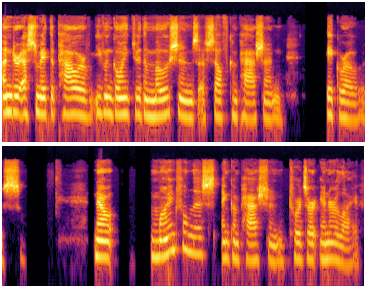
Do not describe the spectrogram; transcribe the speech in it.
underestimate the power of even going through the motions of self compassion, it grows. Now, mindfulness and compassion towards our inner life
